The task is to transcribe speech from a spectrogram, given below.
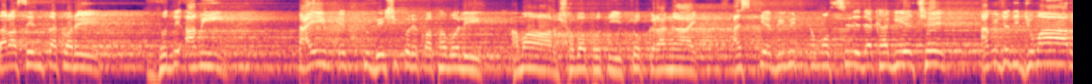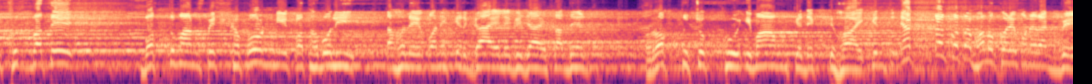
তারা চিন্তা করে, যদি আমি টাইম একটু বেশি করে কথা বলি, আমার সভাপতি চোখ রাঙায়। আজকে বিভিন্ন মসজিদে দেখা গিয়েছে, আমি যদি জুমার খুতবাতে বর্তমান প্রেক্ষাপট নিয়ে কথা বলি, তাহলে অনেকের গায়ে লেগে যায়, তাদের রক্তচক্ষু ইমামকে দেখতে হয়। কিন্তু একটা কথা ভালো করে মনে রাখবে।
